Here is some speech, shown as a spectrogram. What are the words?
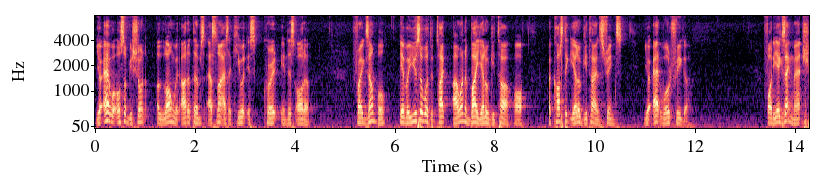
Your ad will also be shown along with other terms as long as the keyword is queried in this order. For example, if a user were to type I want to buy yellow guitar or acoustic yellow guitar and strings, your ad will trigger. For the exact match,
